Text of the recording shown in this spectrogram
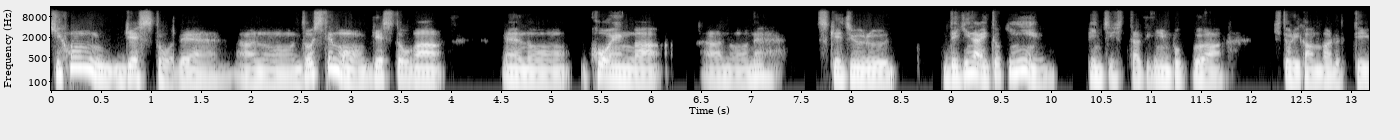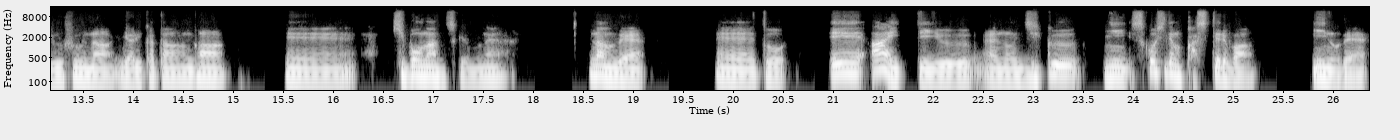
基本ゲストで、あの、どうしてもゲストが、あの、講演が、あのね、スケジュールできないときに、ピンチヒッター的に僕は一人頑張るっていう風なやり方が、えー希望なんですけどもね。なので、えっ、と、AI っていう、あの、軸に少しでもかすってればいいので、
